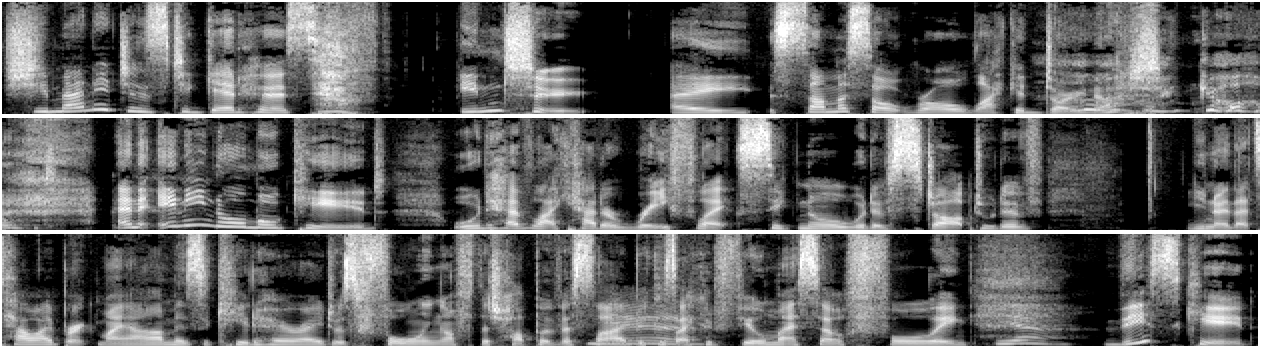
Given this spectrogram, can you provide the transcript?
she manages to get herself into a somersault roll like a donut. Oh God. And any normal kid would have like had a reflex signal, would have stopped, would have, you know, that's how I broke my arm as a kid her age was falling off the top of a slide because I could feel myself falling. Yeah. This kid,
